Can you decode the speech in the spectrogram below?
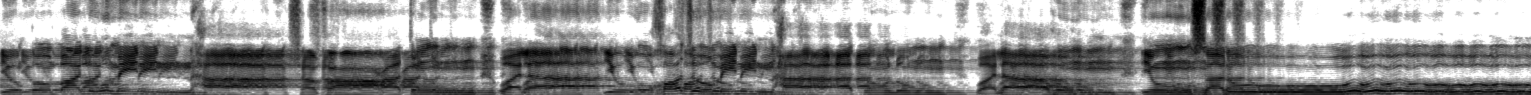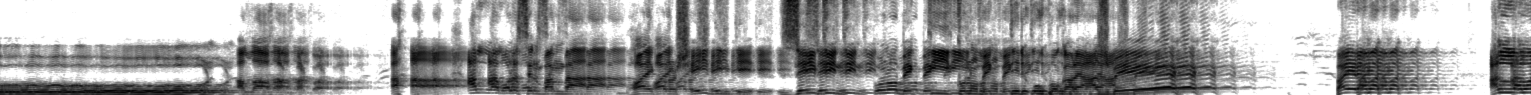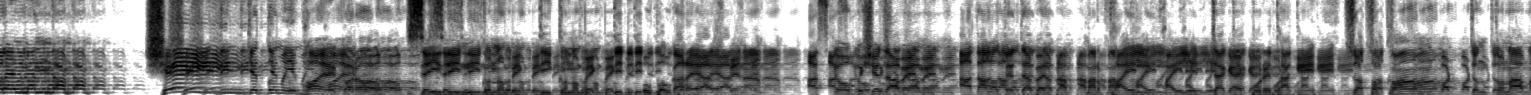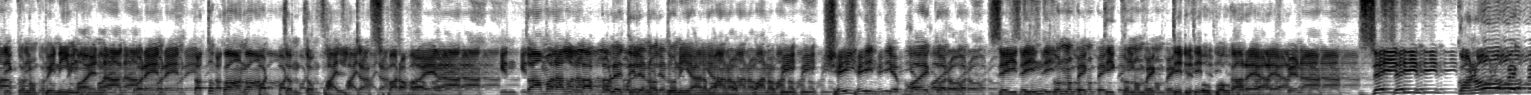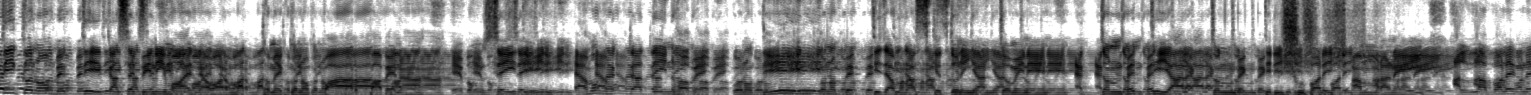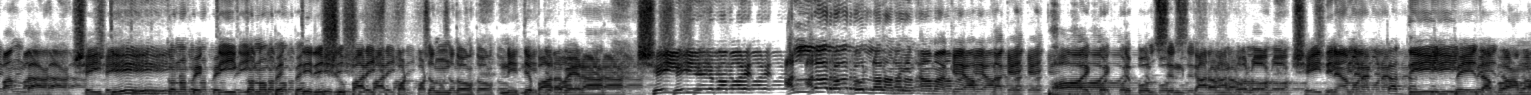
ইউকবালু মিনহা শাফাআতুন ওয়ালা মিনহা আদলুন ওয়ালা হুম। ইউসারুন আল্লাহু আকবার। আহা, আল্লাহ বলেছেন বান্দা ভয় করো সেই দিনকে যেই দিন কোন ব্যক্তি কোন ব্যক্তির উপকারে আসবে। ভাইরা আমার আল্লাহ বলেন বান্দা সেই দিনকে তুমি ভয় করো। যেই দিন কোন ব্যক্তি কোন ব্যক্তির উপকারে আসবে না। আজকে অফিসে যাবেন আদালতে যাবেন আপনার ফাইল ফাইলের জায়গায় পড়ে থাকে। যতক্ষণ পর্যন্ত না আপনি কোনো বিনিময় না করেন ততক্ষণ পর্যন্ত ফাইল ট্রান্সফার হয় না। কিন্তু আমার আল্লাহ বলে দিলেন ও দুনিয়ার মানব মানবী সেই দিনকে ভয় করো। যেই দিন কোন ব্যক্তি কোন ব্যক্তির উপকারে আসবে না। যেই দিন কোন ব্যক্তি কোন ব্যক্তির কাছে বিনিময় নেওয়ার মাধ্যমে কোনো পার পাবে না। এবং যেই দিন এমন একটা দিন হবে। কোন দিন কোন ব্যক্তি যেমন আজকে দুনিয়ার জমিনে একজন ব্যক্তি আর একজন ব্যক্তির সুপারিশ আমরা নেই। আল্লাহ বলেন বান্দা সেই দিন কোন ব্যক্তি কোন ব্যক্তির সুপারিশ পর্যন্ত নিতে পারবে না। সেই দিনের ব্যাপারে আল্লাহ রাব্বুল আলামিন আমাকে আপনাকে ভয় করতে বলছেন। কারণ হলো সেই দিন এমন একটা দিন পেয়ে যাব আমরা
